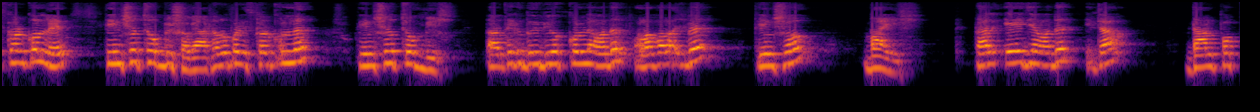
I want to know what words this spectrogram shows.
স্কোয়ার করলে তিনশো চব্বিশ হবে। আঠারোর পর স্কোয়ার করলে তিনশো চব্বিশ। তার থেকে দুই বিয়োগ করলে আমাদের ফলাফল আসবে তিনশো বাইশ। তাহলে এই যে আমাদের এটা ডান পক্ষ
